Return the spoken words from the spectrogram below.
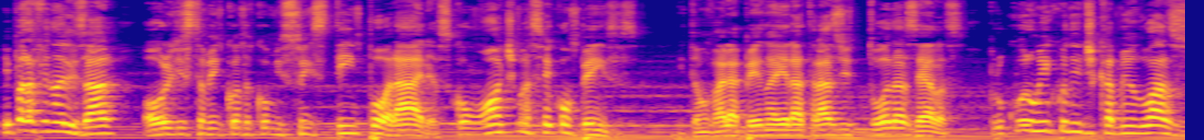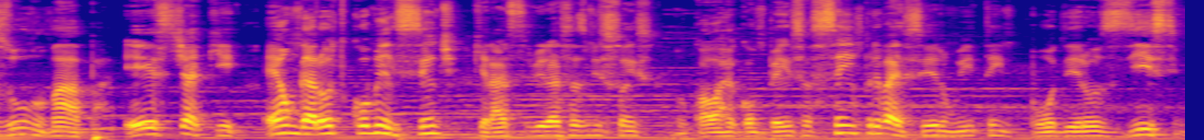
E para finalizar, Origins também conta com missões temporárias com ótimas recompensas. Então vale a pena ir atrás de todas elas. Procura um ícone de camelo azul no mapa. Este aqui é um garoto comerciante que irá distribuir essas missões, no qual a recompensa sempre vai ser um item poderosíssimo.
